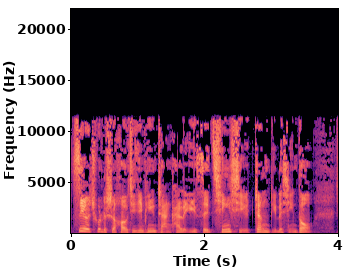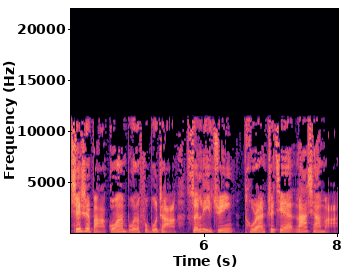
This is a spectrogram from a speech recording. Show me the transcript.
四月初的时候，习近平展开了一次清洗政敌的行动，先是把公安部的副部长孙立军突然之间拉下马，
